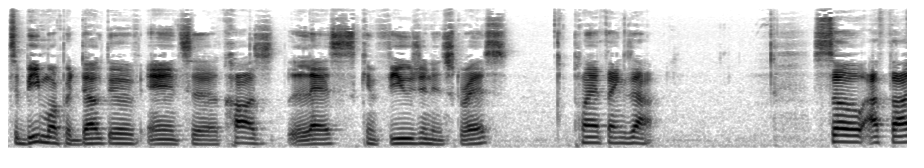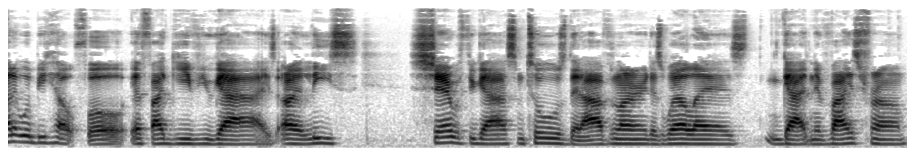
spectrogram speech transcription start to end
to be more productive and to cause less confusion and stress, plan things out. So I thought it would be helpful if I give you guys, or at least share with you guys, some tools that I've learned as well as gotten advice from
